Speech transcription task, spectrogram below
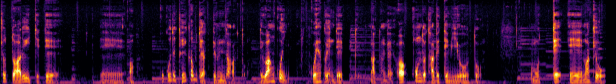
ちょっと歩いてて、えあここでテイクアウトやってるんだと。でワンコイン500円でってなったんであ今度食べてみようと。思って、えまあ今日行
